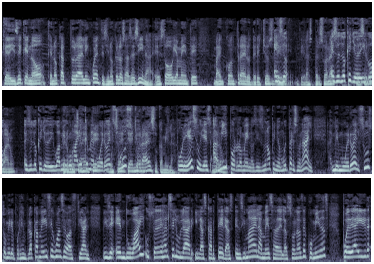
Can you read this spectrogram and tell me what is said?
Que dice que no que no captura delincuentes, sino que los asesina. Esto obviamente va en contra de los derechos de, Eso- de las personas. Eso es lo que yo digo. humano. Eso es lo que yo digo, amigo Mario, que me muero del mucha susto. gente añora eso, Camila. Por eso, y es a mí por lo menos, y es una opinión muy personal. Me muero del susto. Mire, por ejemplo, acá me dice Juan Sebastián, me dice, en Dubai usted deja el celular y las carteras encima de la mesa de las zonas de comidas, puede ir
